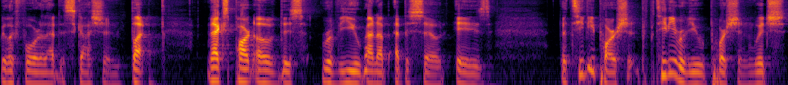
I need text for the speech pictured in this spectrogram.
we look forward to that discussion. But next part of this review roundup episode is the TV portion, TV review portion, which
